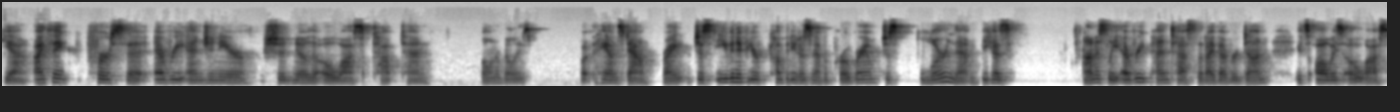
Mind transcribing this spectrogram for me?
yeah i think first that every engineer should know the OWASP top 10 vulnerabilities, but hands down, right? Just even if your company doesn't have a program, just learn them because honestly, every pen test that I've ever done, it's always OWASP.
